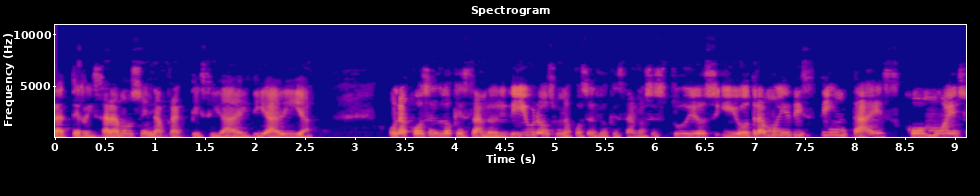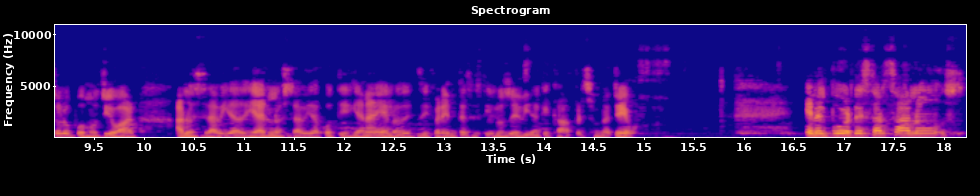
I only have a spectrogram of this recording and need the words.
aterrizáramos en la practicidad del día a día. Una cosa es lo que están los libros, una cosa es lo que están los estudios y otra muy distinta es cómo eso lo podemos llevar a nuestra vida diaria, nuestra vida cotidiana y a los diferentes estilos de vida que cada persona lleva. En el poder de estar sanos,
